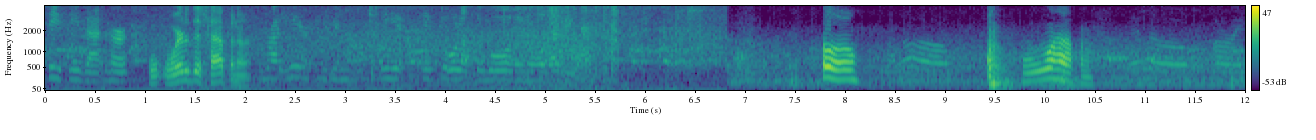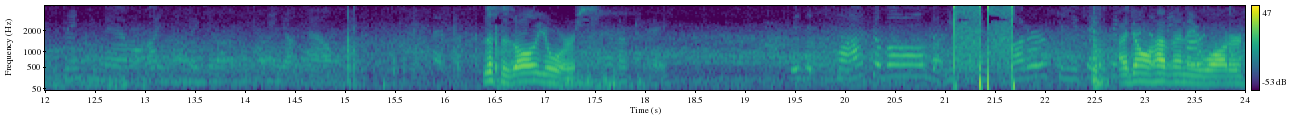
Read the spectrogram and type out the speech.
feces at her. Where did this happen at? Right here, you can see it. It's all up the wall and all everywhere. Hello. Hello. What happened? Hello. All right. Thank you, ma'am. I think I can hang up now. This is all yours. Okay. Is it possible that you can water? Can you take pictures? I don't of have any first? water.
